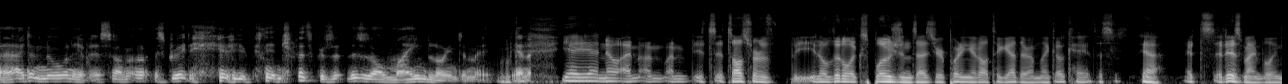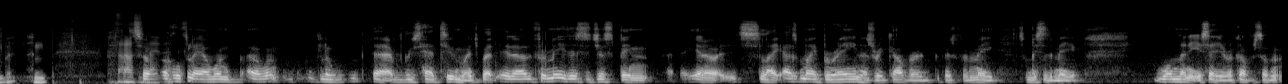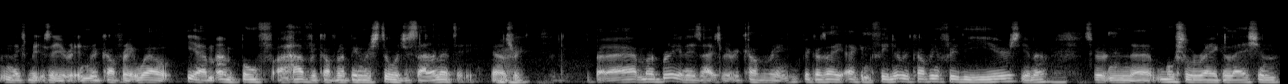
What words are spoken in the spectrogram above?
Uh, I didn't know any of this, so uh, it's great to hear you've been interested because this is all mind blowing to me. Okay. You know? Yeah, yeah, no, I'm, I'm, I'm. It's, it's all sort of you know little explosions as you're putting it all together. I'm like, okay, this is yeah, it's, it is mind blowing, but and fascinating. so hopefully I won't, I won't blow uh, everybody's head too much. But you know, for me, this has just been, you know, it's like as my brain has recovered because for me, somebody said to me one minute you say you recovered something, the next minute you say you're in recovery. Well, yeah, I'm, I'm both. I have recovered. I've been restored to sanity. That's right. But uh, my brain is actually recovering because I, I can feel it recovering through the years. You know, right. certain uh, emotional regulation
